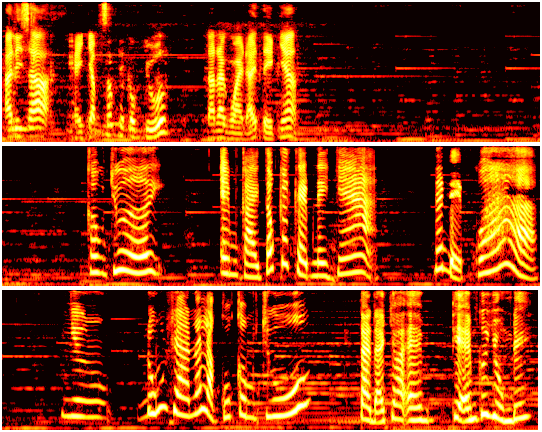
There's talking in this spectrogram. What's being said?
Alisa, hãy chăm sóc cho công chúa. Ta ra ngoài đãi tiệc nha. Công chúa ơi Em cài tóc cái kẹp này nha. Nó đẹp quá à. Nhưng đúng ra nó là của công chúa. Ta đã cho em Thì em cứ dùng đi.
